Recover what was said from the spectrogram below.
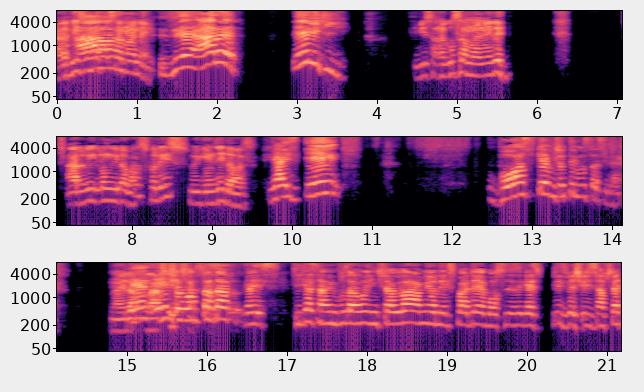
আরে আরে বিছানা গোছানো হয় নাই। যে আরে এই কি? বিছানা গোছানো হয় নাই রে। আর ওই লুঙ্গিটা ভাস করিস ওই গেঞ্জিটা ভাস গাইস এই বস কে আমি সত্যি বুঝতেছি না। এই গাইস ঠিক আছে আমি বুঝাবো ইনশাল্লাহ আমি নেক্সট পার্টে বস গাইস প্লিজ বেশি বেশি সাবস্ক্রাইব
